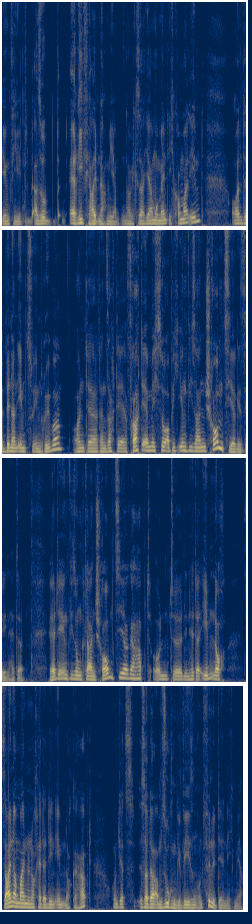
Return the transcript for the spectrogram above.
irgendwie, also er rief halt nach mir. Dann habe ich gesagt, ja, Moment, ich komme mal eben. Und bin dann eben zu ihm rüber und äh, dann sagte er, fragte er mich so, ob ich irgendwie seinen Schraubenzieher gesehen hätte. Er hätte irgendwie so einen kleinen Schraubenzieher gehabt und äh, den hätte er eben noch, seiner Meinung nach hätte er den eben noch gehabt. Und jetzt ist er da am Suchen gewesen und findet den nicht mehr.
